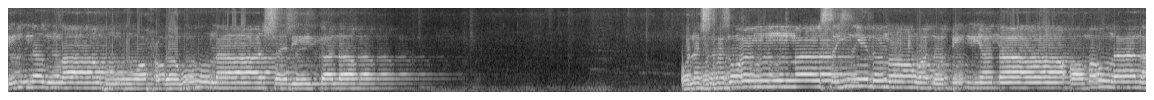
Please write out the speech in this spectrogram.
إلا الله وحده لا شريك له. ونشهد أن سيدنا ونبينا ومولانا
